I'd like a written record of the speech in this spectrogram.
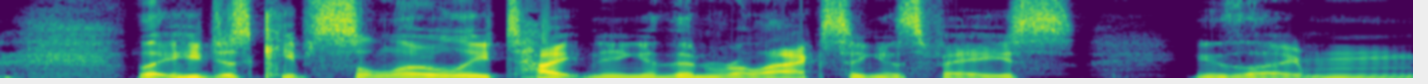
like he just keeps slowly tightening and then relaxing his face. He's like, hmm.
